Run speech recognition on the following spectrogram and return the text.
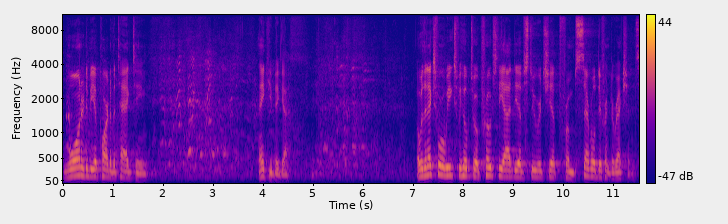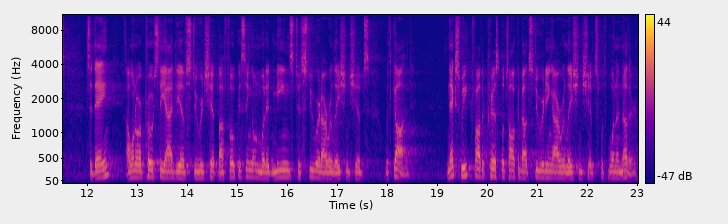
wanted to be a part of a tag team. Thank you, big guy. Over the next four weeks, we hope to approach the idea of stewardship from several different directions. Today, I want to approach the idea of stewardship by focusing on what it means to steward our relationships with God. Next week, Father Chris will talk about stewarding our relationships with one another.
